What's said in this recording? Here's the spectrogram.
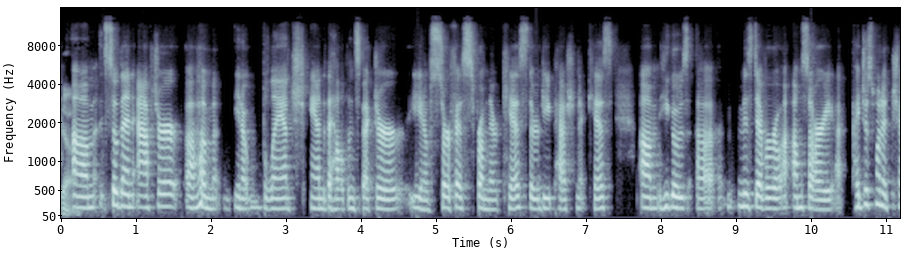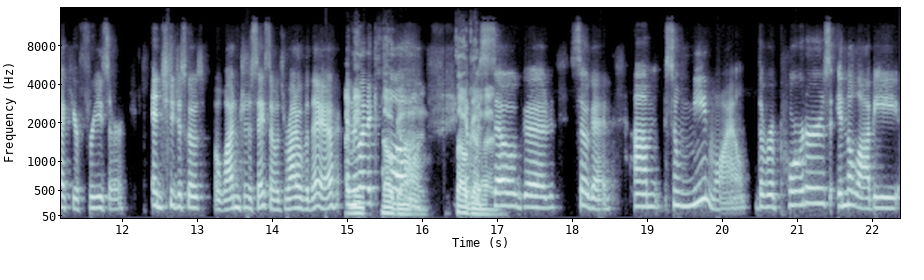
Yeah. Um, so then after um, you know, Blanche and the health inspector, you know, surface from their kiss, their deep, passionate kiss, um, he goes, uh, Miss Devereaux, I- I'm sorry, I, I just want to check your freezer. And she just goes, Well, why didn't you say so? It's right over there. I And mean, they're like, so "Oh." good, so it good. was so good, so good. Um, so meanwhile, the reporters in the lobby,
